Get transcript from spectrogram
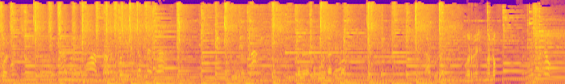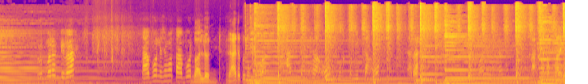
hapon. Talaga, tabunan nila. Tabunan. Murag manok. Murag manok. Murag manok, di ba? Tabon na siya mo, tabon. Balod. Naarap ko na siya mo. Hasta ka, oh. Magkamita. Tara. Ah, manok pa rin.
